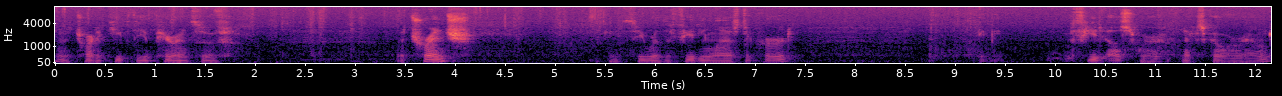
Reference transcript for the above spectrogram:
I'm going to try to keep the appearance of a trench. You can see where the feeding last occurred. Maybe feed elsewhere next go around.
